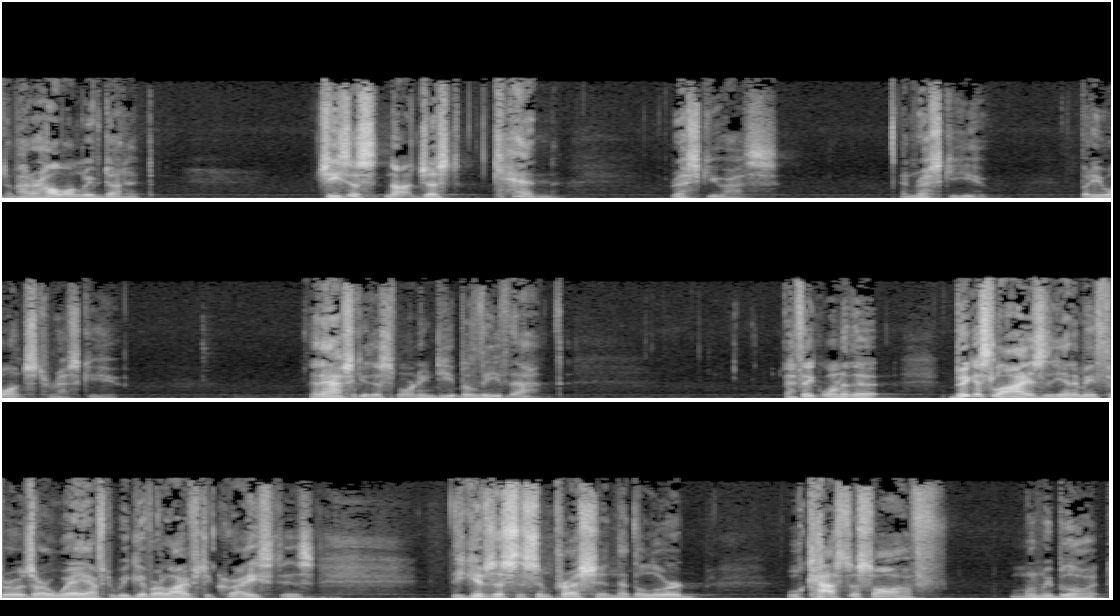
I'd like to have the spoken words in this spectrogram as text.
no matter how long we've done it. Jesus not just can rescue us and rescue you, but he wants to rescue you. And I ask you this morning do you believe that? I think one of the biggest lies the enemy throws our way after we give our lives to Christ is he gives us this impression that the Lord will cast us off when we blow it.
